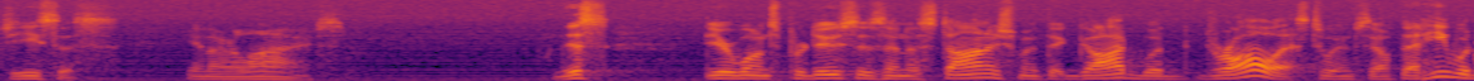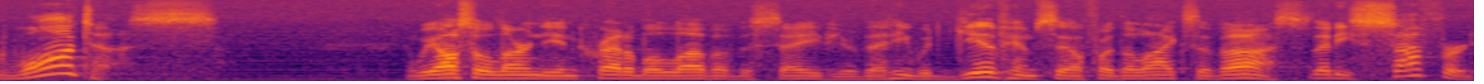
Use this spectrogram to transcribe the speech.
Jesus in our lives. This, dear ones, produces an astonishment that God would draw us to himself, that he would want us. And we also learn the incredible love of the Savior, that he would give himself for the likes of us, that he suffered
